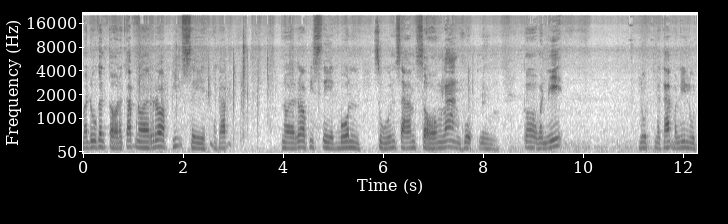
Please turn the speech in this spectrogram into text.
มาดูกันต่อนะครับหน่อยรอบพิเศษนะครับหน่อยรอบพิเศษบน 032 ล่าง 61 ก็วันนี้หลุดนะครับ วันนี้หลุด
